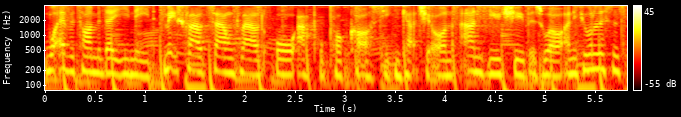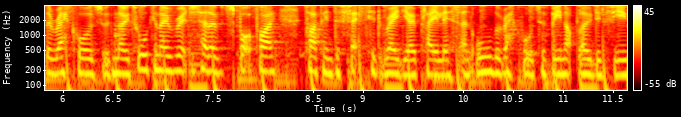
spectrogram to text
whatever time of day you need. Mixcloud, SoundCloud, or Apple Podcasts, you can catch it on, and YouTube as well. And if you want to listen to the records with no talking over it, just head over to Spotify, type in Defected Radio playlist, and all the records have been uploaded for you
